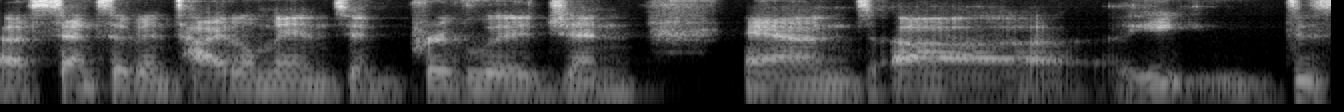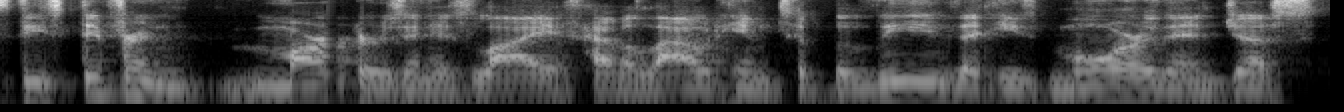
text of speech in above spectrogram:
uh, sense of entitlement and privilege, and and uh, he this, these different markers in his life have allowed him to believe that he's more than just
